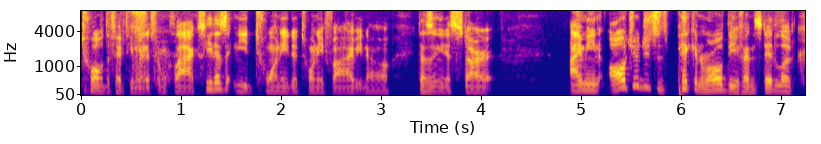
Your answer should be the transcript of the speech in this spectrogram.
12 to 15 minutes from Clax. He doesn't need 20 to 25, you know, doesn't need to start. I mean, Aldridge's pick and roll defense did look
